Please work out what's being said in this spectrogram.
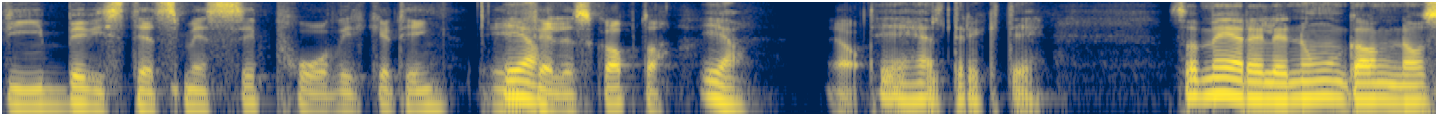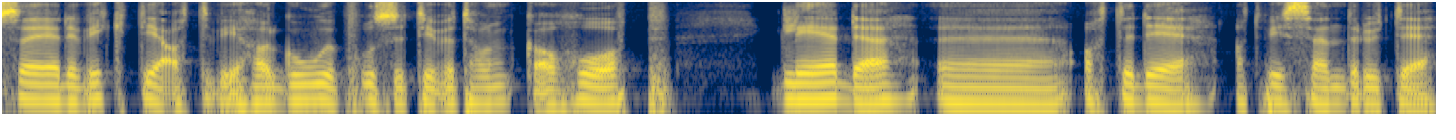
vi bevissthetsmessig påvirker ting i Ja. fellesskap. da. Ja, Ja. det er helt riktig. Så mer eller noen gang nå så er det viktig at vi har gode, positive tanker og håp, glede. uh, at det at vi sender ut det.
